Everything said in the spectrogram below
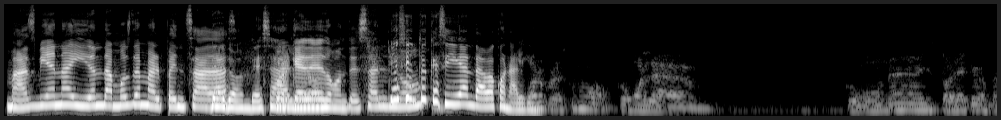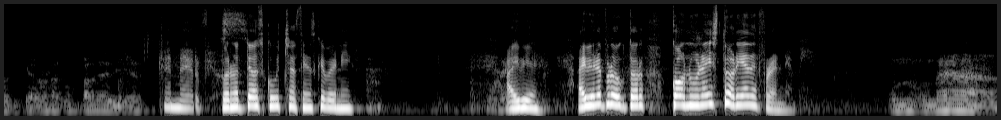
Más bien ahí andamos de mal pensadas. ¿De dónde salió? Porque de dónde salió. Yo siento que sí andaba con alguien. Bueno, pero es como, como la. Como una historia que me platicaron hace un par de días. Qué nervios. Pero no te escuchas, tienes que venir. Ahí viene. Ahí viene el productor con una historia de frenemy. Un- una.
